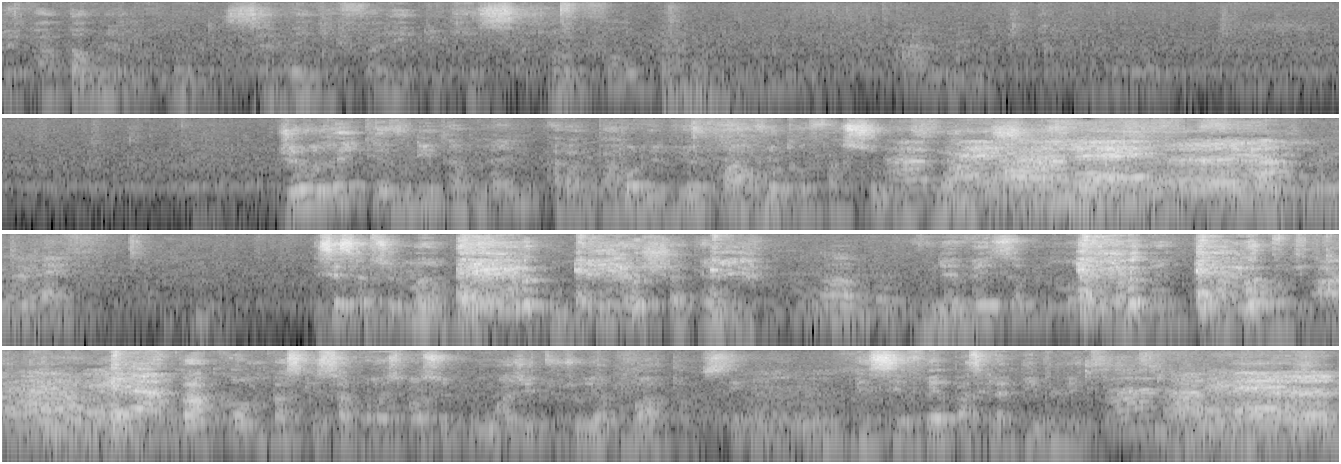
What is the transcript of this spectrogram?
le papa ou la maman savait qu'il fallait éduquer son enfant. Amen. Je voudrais que vous dites Amen à la parole de Dieu par votre façon de voir. Amen. Amen. Et c'est absolument important pour tout un chacun de vous. Vous devez simplement dire Amen à la parole de Dieu. Pas comme parce que ça correspond à ce que moi j'ai toujours eu à pouvoir penser, mais c'est vrai parce que la Bible le dit. Amen.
